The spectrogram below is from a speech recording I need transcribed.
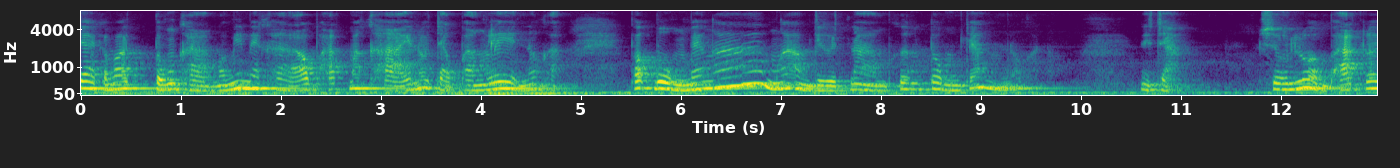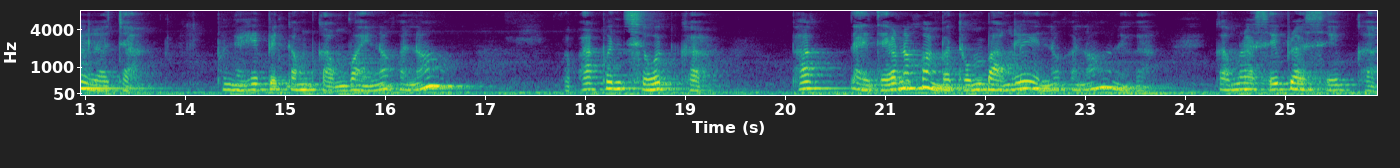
ยายก็มาตรงขามว่ามีแม่ค้าเอาผักมาขายเนาะจากบางเล่นเนาะค่ะผักบุ้งแม่งามงามยืดน้ำเครื่องต้มจ้ำเนาะค่ะนาะนี่จ้ะ ส่วนร่วมพักเลยละจ้ะเพิ่นก็เฮ็ดเป็นกำกำไว้เนาะค่ะเนาะก็พักเพิ่นสดค่ะพักได้แถวนครปฐมบางเล่นเนาะค่ะเนาะนี่ค่ะกำละสิบละสิบค่ะ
